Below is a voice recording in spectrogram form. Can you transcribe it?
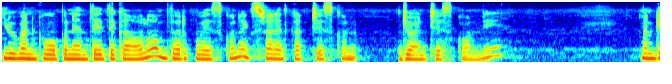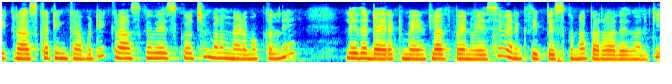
ఇవి మనకు ఓపెన్ ఎంత అయితే కావాలో అంతవరకు వేసుకొని ఎక్స్ట్రా అనేది కట్ చేసుకొని జాయింట్ చేసుకోండి. మనకి క్రాస్ కటింగ్ కాబట్టి క్రాస్గా వేసుకోవచ్చు. మనం మెడ లేదా డైరెక్ట్ మెయిన్ క్లాత్ పైన వేసి వెనక్కి తిప్పేసుకున్నా పర్వాలేదు మనకి.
